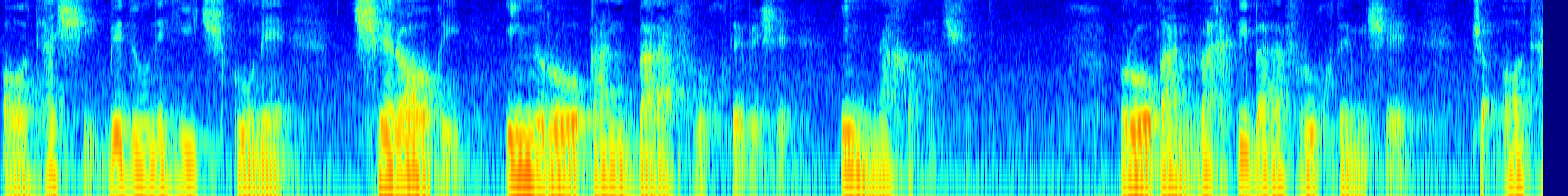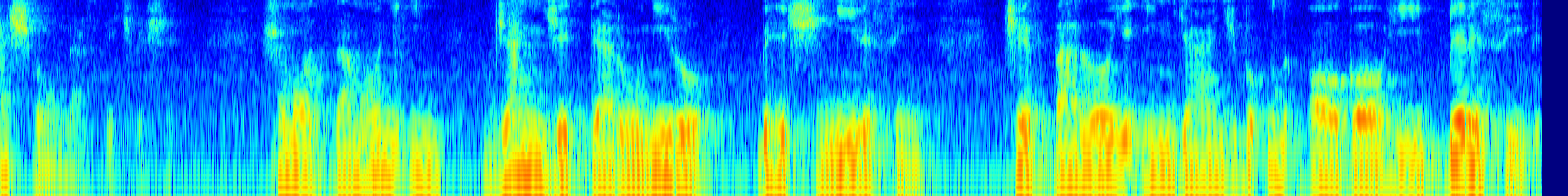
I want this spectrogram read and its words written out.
آتشی بدون هیچ گونه چراغی این روغن برافروخته بشه. این نخواهد شد. روغن وقتی برافروخته میشه که آتش به اون نزدیک بشه. شما زمانی این گنج درونی رو بهش می‌رسین که برای این گنج به اون آگاهی برسید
